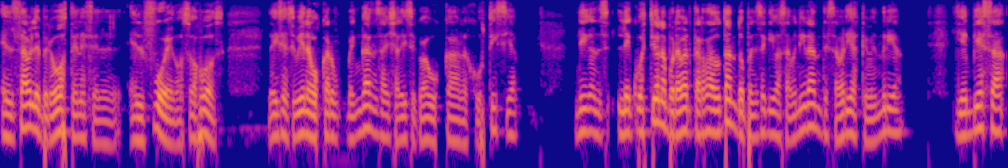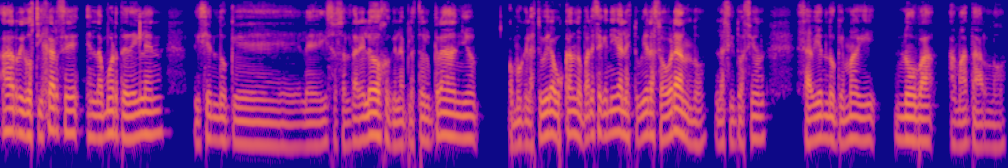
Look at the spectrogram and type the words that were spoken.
el, sable, pero vos tenés el, el, fuego, sos vos. Le dice si viene a buscar venganza, ella dice que va a buscar justicia. Negan le cuestiona por haber tardado tanto, pensé que ibas a venir antes, sabrías que vendría. Y empieza a regocijarse en la muerte de Glenn, diciendo que le hizo saltar el ojo, que le aplastó el cráneo, como que la estuviera buscando. Parece que Negan estuviera sobrando la situación, sabiendo que Maggie no va a matarlo.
